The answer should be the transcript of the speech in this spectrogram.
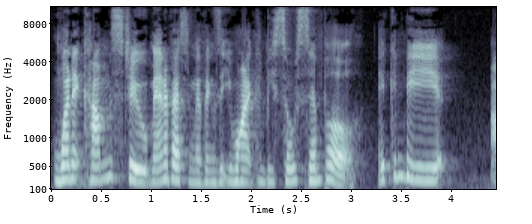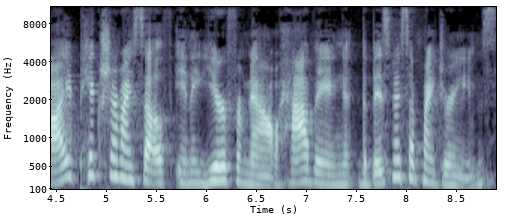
when it comes to manifesting the things that you want, it can be so simple. It can be I picture myself in a year from now having the business of my dreams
